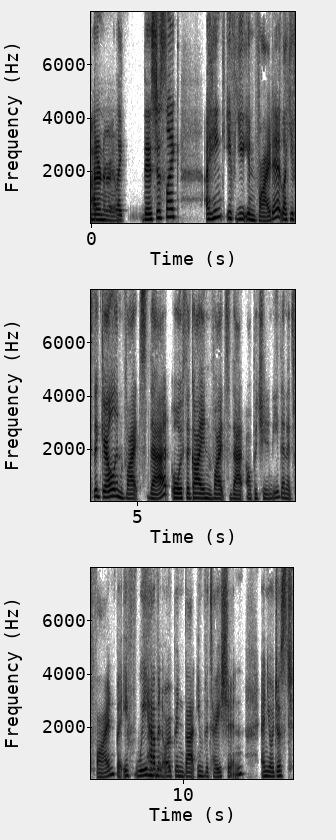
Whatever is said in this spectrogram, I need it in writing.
I don't know. Mm. Like, there's just like, I think if you invite it, like if the girl invites that or if the guy invites that opportunity, then it's fine. But if we haven't Mhm. opened that invitation and you're just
